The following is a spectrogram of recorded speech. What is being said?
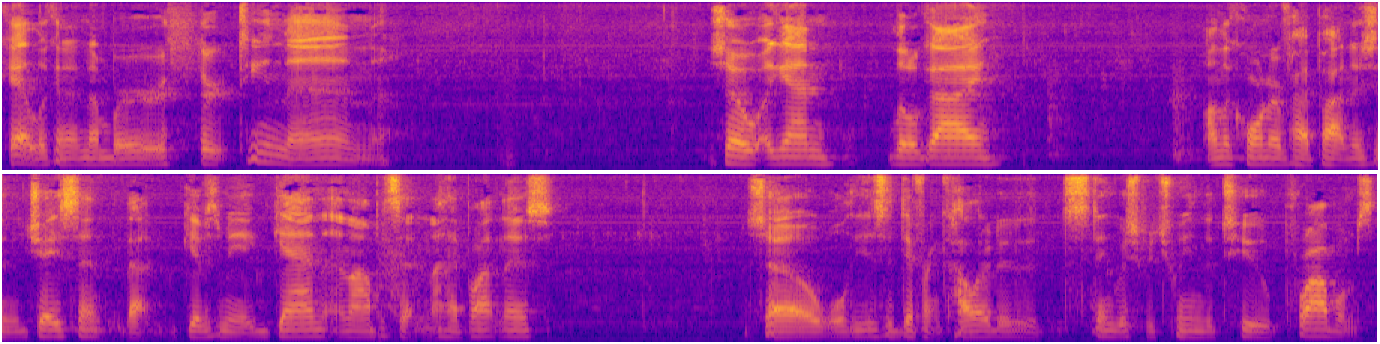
Okay, looking at number 13 then. So again, little guy on the corner of hypotenuse and adjacent. That gives me again an opposite and a hypotenuse. So we'll use a different color to distinguish between the two problems.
